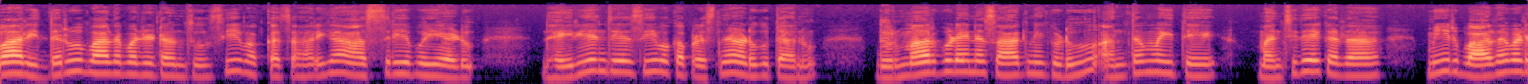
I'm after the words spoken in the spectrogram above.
వారిద్దరూ బాధపడటం చూసి ఒక్కసారిగా ఆశ్చర్యపోయాడు. ధైర్యం చేసి ఒక ప్రశ్న అడుగుతాను. దుర్మార్గుడైన సాగ్నికుడు అంతమైతే మంచిదే కదా? మీరు బాధపడ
